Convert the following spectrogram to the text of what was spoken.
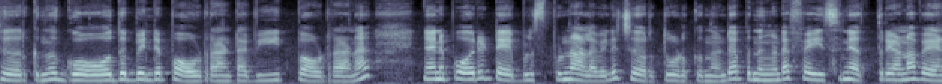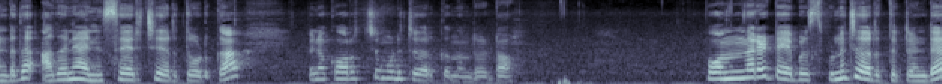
ചേർക്കുന്നത് ഗോതമ്പിന്റെ പൗഡറാണ് കേട്ടോ വീറ്റ് പൗഡറാണ് ഞാനിപ്പോൾ ഒരു ടേബിൾ സ്പൂൺ അളവിൽ ചേർത്ത് കൊടുക്കുന്നുണ്ട്. അപ്പോൾ നിങ്ങളുടെ ഫേസിന് എത്രയാണോ വേണ്ടത് അതിനനുസരിച്ച് ചേർത്ത് കൊടുക്കുക. പിന്നെ കുറച്ചും കൂടി ചേർക്കുന്നുണ്ട് കേട്ടോ ഒന്നര ടേബിൾ സ്പൂൺ ചേർത്തിട്ടുണ്ട്.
